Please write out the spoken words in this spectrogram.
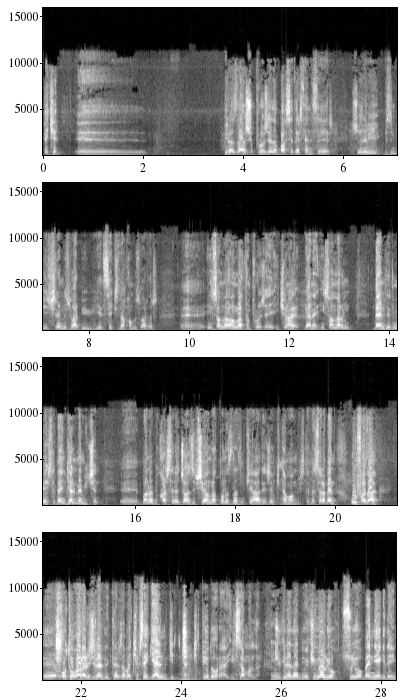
Peki, eee, biraz daha şu projeden bahsederseniz eğer, şöyle bir bizim bir süremiz var, bir 7-8 dakikamız vardır. Eee insanlara anlatın projeyi. İkna, yani insanların, ben dedim ya işte ben gelmem için eee, bana birkaç tane cazip şey anlatmanız lazım ki ya diyeceğim ki tamamdır işte. Mesela ben Urfa'da eee otogalericiler dedikleri zaman kimse gel git çık- gitmiyordu oraya ilk zamanlar. Evet. Çünkü neden? Diyor ki yol yok, su yok, ben niye gideyim?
